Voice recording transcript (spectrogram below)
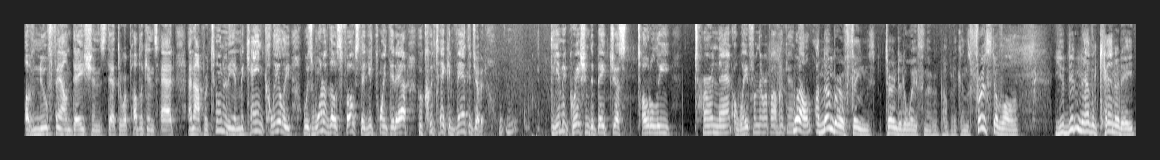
of new foundations that the Republicans had an opportunity, and McCain clearly was one of those folks that you pointed out who could take advantage of it. The immigration debate just totally turned that away from the Republicans. Well, a number of things turned it away from the Republicans. First of all you didn't have a candidate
